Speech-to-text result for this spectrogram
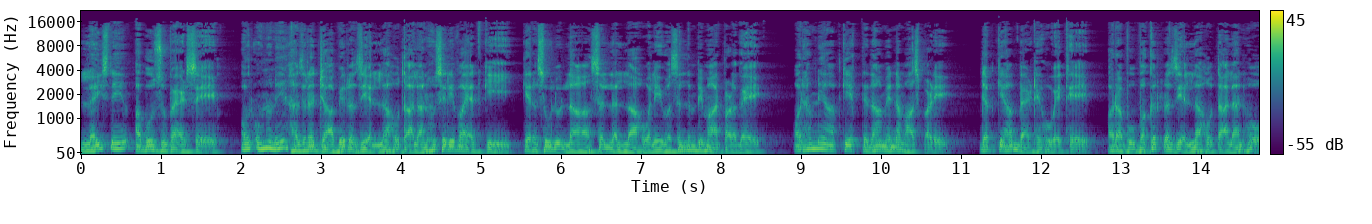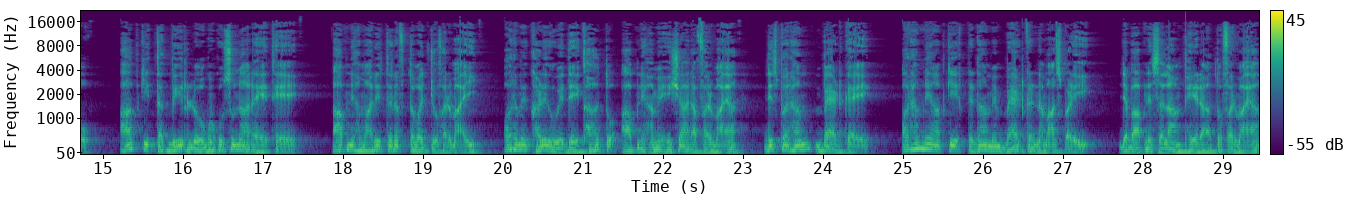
لئیس نے ابو زبیر سے اور انہوں نے حضرت جابر رضی اللہ تعالیٰ عنہ سے روایت کی کہ رسول اللہ صلی اللہ علیہ وسلم بیمار پڑ گئے اور ہم نے آپ کی اقتداء میں نماز پڑھی جبکہ آپ بیٹھے ہوئے تھے اور ابو بکر رضی اللہ تعالیٰ عنہ آپ کی تکبیر لوگوں کو سنا رہے تھے۔ آپ نے ہماری طرف توجہ فرمائی اور ہمیں کھڑے ہوئے دیکھا تو آپ نے ہمیں اشارہ فرمایا جس پر ہم بیٹھ گئے اور ہم نے آپ کی اقتداء میں بیٹھ کر نماز پڑھی۔ جب آپ نے سلام پھیرا تو فرمایا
